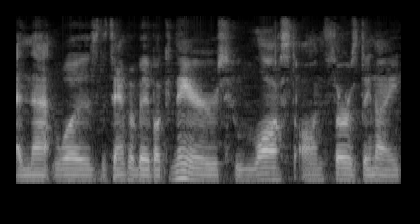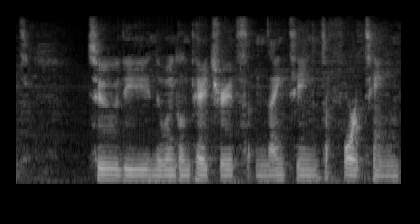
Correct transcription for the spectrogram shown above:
and that was the Tampa Bay Buccaneers, who lost on Thursday night to the New England Patriots 19 to 14.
